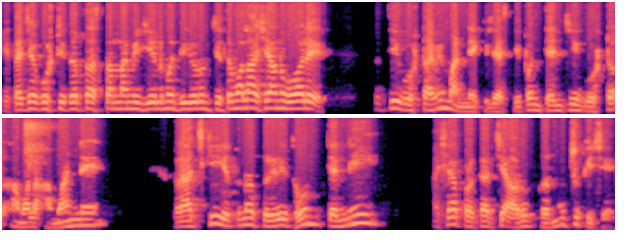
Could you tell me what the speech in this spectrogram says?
हिताच्या गोष्टी करत असताना मी जेलमध्ये गेलो तिथं मला असे अनुभव आले तर ती गोष्ट आम्ही मान्य केली असती. पण त्यांची गोष्ट आम्हाला अमान्य राजकीय हेतून प्रेरित होऊन त्यांनी अशा प्रकारचे आरोप करणं चुकीचे आहे.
